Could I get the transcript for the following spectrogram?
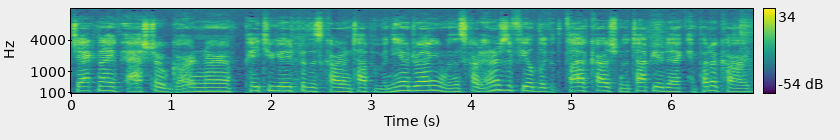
Jackknife Astro Gardener. Pay two gauge, put this card on top of a Neo Dragon. When this card enters the field, look at the five cards from the top of your deck and put a card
